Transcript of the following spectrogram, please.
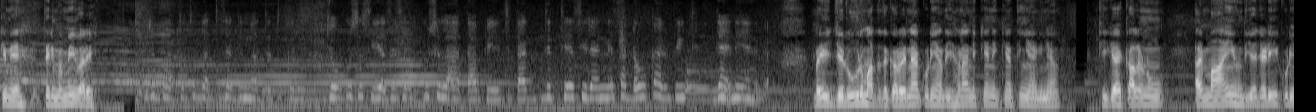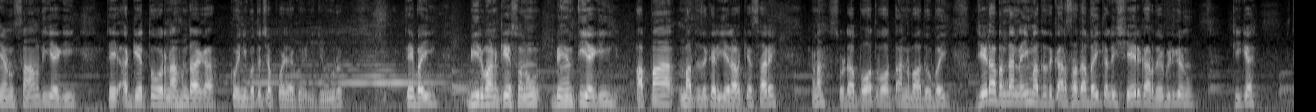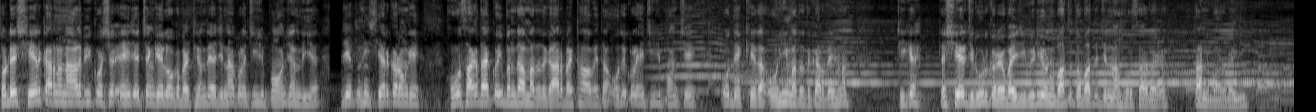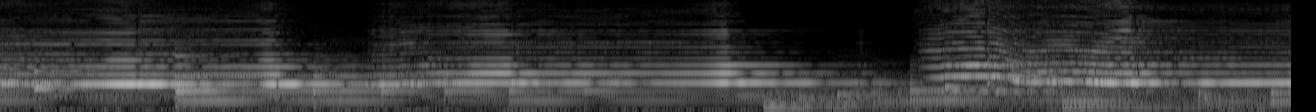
ਕਿਵੇਂ ਤੇਰੀ ਮੰਮੀ ਬਾਰੇ? ਜੇ ਵੱਧ ਤੋਂ ਵੱਧ ਸਾਡੀ ਮਦਦ ਕਰੋ। ਜੋ ਕੁਝ ਸੀ ਅਸੀਂ ਸਭ ਕੁਝ ਲਾਤਾ ਵੇਚਤਾ। ਜਿੱਥੇ ਅਸੀਂ ਰਹਿੰਦੇ ਸਾਡਾ ਉਹ ਘਰ ਵੀ ਗਹਿਣੇ ਹੈਗਾ। ਬਈ ਜਰੂਰ ਮਦਦ ਕਰੋ ਇਹਨਾਂ ਕੁੜੀਆਂ ਦੀ ਹਨਾ? ਨਿੱਕੀਆਂ ਨਿੱਕੀਆਂ ਧੀਆਂ ਹੈਗੀਆਂ। ਠੀਕ ਹੈ ਕੱਲ ਨੂੰ ਇਹ ਮਾਂ ਹੀ ਹੁੰਦੀ ਹੈ ਜਿਹੜੀ ਕੁੜੀਆਂ ਨੂੰ ਸਾਂਭਦੀ ਹੈਗੀ। ਤੇ ਅੱਗੇ ਤੋਰਨਾ ਹੁੰਦਾ ਹੈਗਾ। ਕੋਈ ਨਹੀਂ ਪੁੱਤ, ਚੱਪ ਹੋ ਜਾ, ਕੋਈ ਨਹੀਂ ਜਰੂਰ। ਤੇ ਬਾਈ, ਵੀਰ ਬਣ ਕੇ ਤੁਹਾਨੂੰ ਬੇਨਤੀ ਹੈਗੀ, ਆਪਾਂ ਮਦਦ ਕਰੀਏ ਰਲ ਕੇ ਸਾਰੇ, ਹਨਾ? ਤੁਹਾਡਾ ਬਹੁਤ ਬਹੁਤ ਧੰਨਵਾਦ ਹੋ ਬਾਈ। ਜਿਹੜਾ ਬੰਦਾ ਨਹੀਂ ਮਦਦ ਕਰ ਸਕਦਾ ਬਾਈ, ਕੱਲੀ ਸ਼ੇਅਰ ਕਰ ਦਿਓ ਵੀਡੀਓ ਨੂੰ, ਠੀਕ ਹੈ? ਤੁਹਾਡੇ ਸ਼ੇਅਰ ਕਰਨ ਨਾਲ ਵੀ ਕੁਝ ਇਹੋ ਜਿਹੇ ਚੰਗੇ ਲੋਕ ਬੈਠੇ ਹੁੰਦੇ ਆ, ਜਿਨ੍ਹਾਂ ਕੋਲ ਚੀਜ਼ ਪਹੁੰਚ ਜਾਂਦੀ ਹੈ। ਜੇ ਤੁਸੀਂ ਸ਼ੇਅਰ ਕਰੋਗੇ, ਹੋ ਸਕਦਾ ਕੋਈ ਬੰਦਾ ਮਦਦਗਾਰ ਬੈਠਾ ਹੋਵੇ, ਤਾਂ ਉਹਦੇ ਕੋਲ ਇਹ ਚੀਜ਼ ਪਹੁੰਚੇ, ਉਹ ਦੇਖੇ ਤਾਂ ਉਹੀ ਮਦਦ ਕਰਦੇ, ਹਨਾ? ਠੀਕ ਹੈ? ਤੇ ਸ਼ੇਅਰ ਜ਼ਰੂਰ ਕਰਿਓ ਬਾਈ ਜੀ, ਵੀਡੀਓ ਨੂੰ ਵੱਧ ਤੋਂ ਵੱਧ ਜਿੰਨਾ ਹੋ ਸਕਦਾ ਹੈਗਾ। ਧੰਨਵਾਦ ਬਾਈ ਜੀ।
